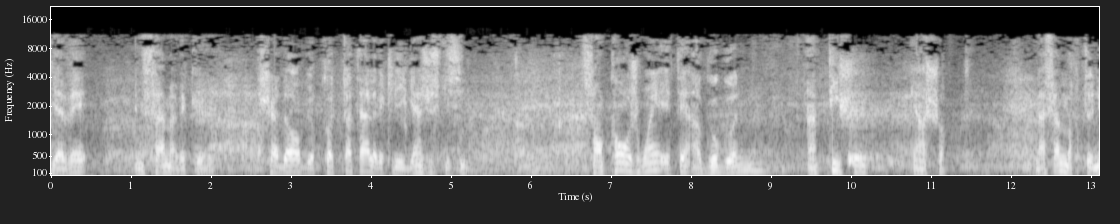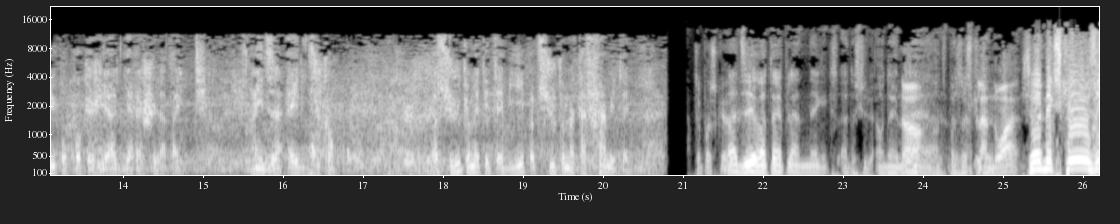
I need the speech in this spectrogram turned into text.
Il y avait une femme avec un chador burqa total avec les gants jusqu'ici. Son conjoint était en gogoune, en t-shirt et en short. Ma femme m'a retenu pour pas que j'y aille y arracher la tête en lui disant Hey, du con. As-tu vu comment t'es habillé? As-tu vu comment ta femme est habillée? C'est pas ce que. On va dire, on a un plan de nègre. Ah, non, on a un non, plan, on dit pas ça, un plan noir. Je m'excuse.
